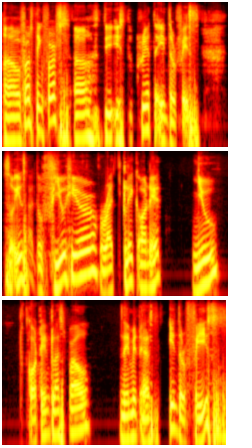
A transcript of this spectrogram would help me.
Uh, first thing first uh, is to create the interface. So inside the view here, right click on it, new Kotlin class file, name it as interface,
